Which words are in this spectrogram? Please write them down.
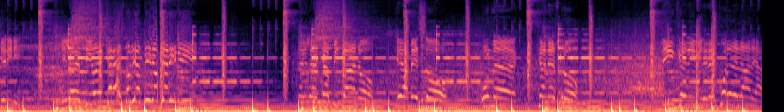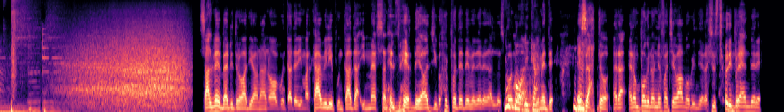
Pierini. Salve, ben ritrovati a una nuova puntata di Immarcabili, puntata immersa nel verde oggi, come potete vedere dallo sfondo. Bucolica. Ovviamente, esatto, era, era un po' che non ne facevamo, quindi era giusto riprendere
